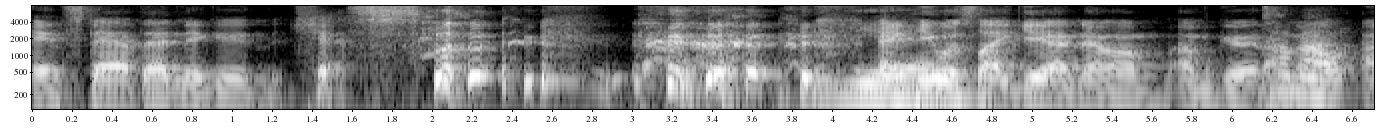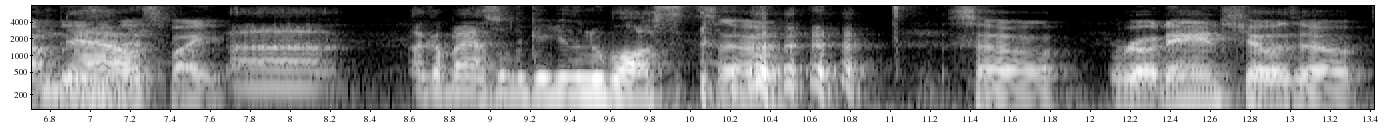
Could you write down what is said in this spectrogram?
and stabbed that nigga in the chest. Yeah. And he was like, "Yeah, no, I'm I'm good. I'm Time not, out. I'm I'm losing down." this fight." uh, I got my ass up to get you the new boss. So- So Rodan shows up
